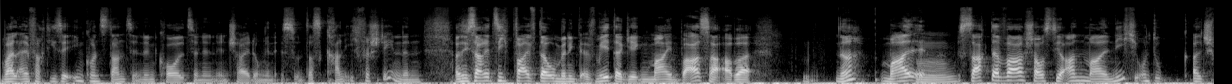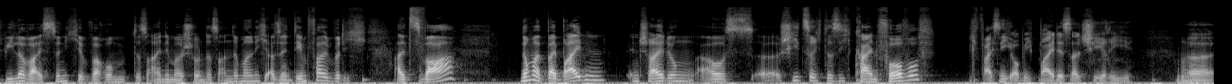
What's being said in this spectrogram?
weil einfach diese Inkonstanz in den Calls, in den Entscheidungen ist. Und das kann ich verstehen. Denn, also ich sage jetzt nicht, pfeift da unbedingt Elfmeter gegen mein Barca, aber ne, mal mhm. sagt er war, schaust dir an, mal nicht und du als Spieler weißt du nicht, warum das eine Mal schon, das andere Mal nicht. Also in dem Fall würde ich als wahr, nochmal bei beiden Entscheidungen aus äh, Schiedsrichter-Sicht keinen Vorwurf. Ich weiß nicht, ob ich beides als Schiri äh,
